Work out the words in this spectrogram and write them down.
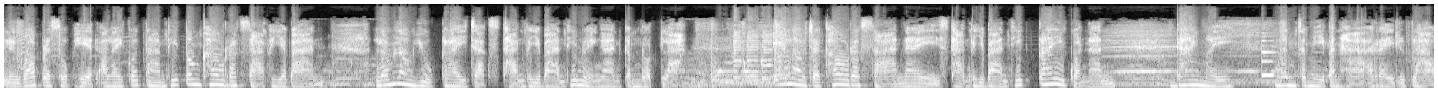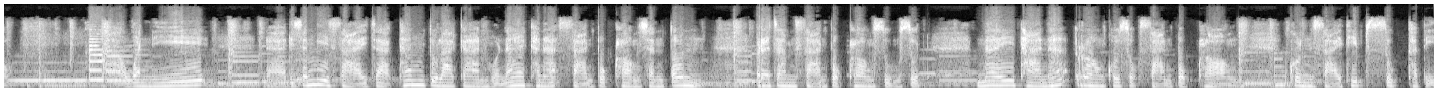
หรือว่าประสบเหตุอะไรก็ตามที่ต้องเข้ารักษาพยาบาล แล้วเราอยู่ไกลจากสถานพยาบาลที่หน่วยงานกำหนดล่ะเอ๊ะเราจะเข้ารักษาในสถานพยาบาลที่ใกล้กว่านั้น ได้ไหมมันจะมีปัญหาอะไรหรือเปล่า วันนี้ดิฉันมีสายจากท่านตุลาการหัวหน้าคณะศาลปกครองชั้นต้น ประจำศาลปกครองสูงสุด ในฐานะรองโฆษกศาลปกครอง คุณสายทิพย์สุขคติ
